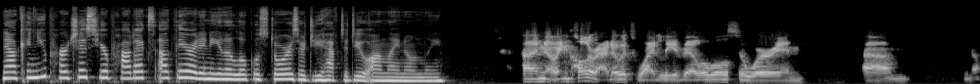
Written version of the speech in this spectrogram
Now, can you purchase your products out there at any of the local stores, or do you have to do online only? Uh, no, in Colorado, it's widely available. So we're in, um, you know,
